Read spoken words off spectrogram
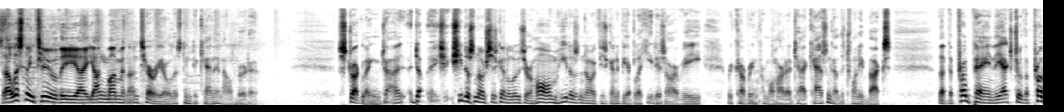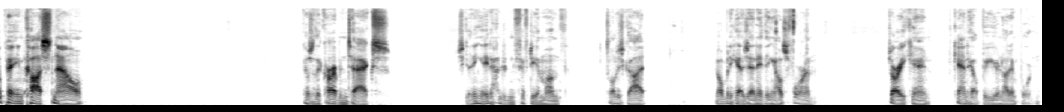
So, listening to the uh, young mom in Ontario, listening to Ken in Alberta, struggling. To, uh, she doesn't know if she's going to lose her home. He doesn't know if he's going to be able to heat his RV, recovering from a heart attack. Hasn't got the 20 bucks. That the propane, the extra the propane costs now because of the carbon tax. He's getting 850 a month. That's all he's got. Nobody has anything else for him. Sorry, Ken. Can't help you. You're not important.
